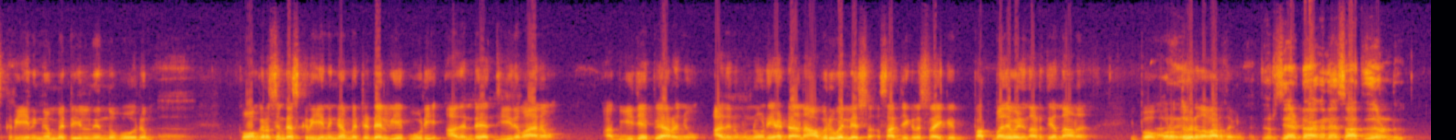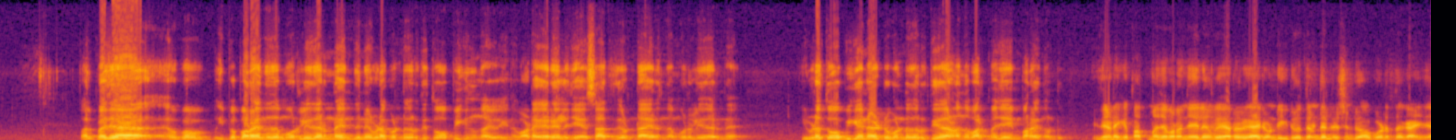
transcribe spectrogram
സ്ക്രീനിങ് കമ്മിറ്റിയിൽ നിന്ന് പോലും കോൺഗ്രസിന്റെ സ്ക്രീനിങ് കമ്മിറ്റി ഡൽഹി കൂടി അതിന്റെ തീരുമാനം ബി ജെ പി അറിഞ്ഞു. അതിനു മുന്നോടിയായിട്ടാണ് അവർ വലിയ സർജിക്കൽ സ്ട്രൈക്ക് പത്മജ വഴി നടത്തിയെന്നാണ് ഇപ്പോൾ പുറത്തു വരുന്ന വാർത്തകൾ. തീർച്ചയായിട്ടും അങ്ങനെ സാധ്യതയുണ്ട്. പത്മജ ഇപ്പോൾ ഇപ്പോൾ പറയുന്നത് മുരളീധരനെ എന്തിനു ഇവിടെ കൊണ്ടു നിർത്തി തോപ്പിക്കുന്നു എന്നാണ് ചോദിക്കുന്നത്? വടകരയിൽ ജയസാധ്യത ഉണ്ടായിരുന്ന മുരളീധരനെ ഇവിടെ തോപ്പിക്കാനായിട്ട് കൊണ്ട് നിർത്തിയതാണെന്ന് പത്മജയും പറയുന്നുണ്ട്. ഇതിനിടയ്ക്ക് പത്മജ പറഞ്ഞാലും വേറൊരു കാര്യമുണ്ട്. ഇരുപത്തിരണ്ട് ലക്ഷം രൂപ കൊടുത്ത് കഴിഞ്ഞ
